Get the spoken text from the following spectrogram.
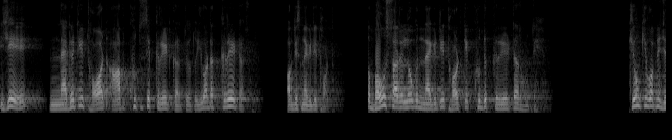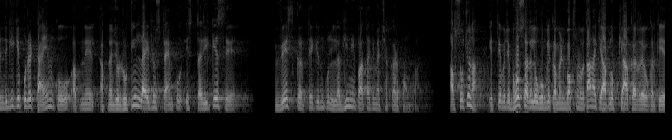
ये नेगेटिव थॉट आप खुद से क्रिएट करते हो तो you are the creator of this negative thought तो बहुत सारे लोग नेगेटिव थॉट के खुद क्रिएटर होते हैं। क्योंकि वो अपनी ज़िंदगी के पूरे टाइम को, अपने, अपना जो रूटीन लाइफ है उस टाइम को इस तरीके से वेस्ट करते कि उनको लग ही नहीं पाता कि मैं अच्छा कर पाऊँगा। आप सोचो ना, इतने बजे बहुत सारे लोग होंगे कमेंट बॉक्स में बताना कि आप लोग क्या कर रहे हो करके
